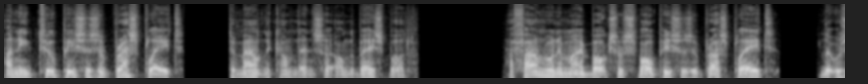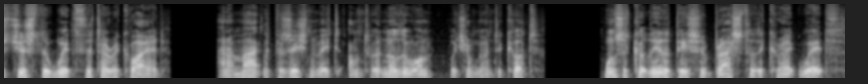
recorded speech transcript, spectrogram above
I need two pieces of brass plate to mount the condenser on the baseboard. I found one in my box of small pieces of brass plate that was just the width that I required and I marked the position of it onto another one which I'm going to cut. Once I've cut the other piece of brass to the correct width,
